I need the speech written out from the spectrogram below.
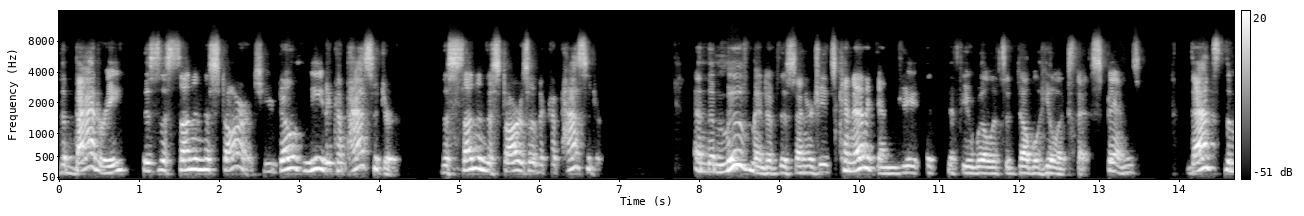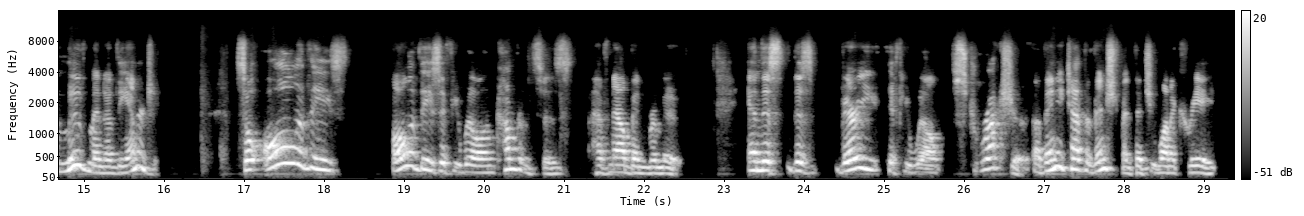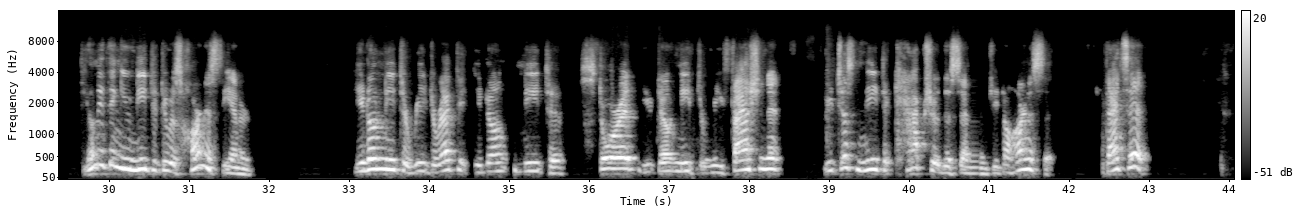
The battery is the sun and the stars. You don't need a capacitor. The sun and the stars are the capacitor. And the movement of this energy, it's kinetic energy, if you will, it's a double helix that spins. That's the movement of the energy. So all of these, all of these, if you will, encumbrances have now been removed. And this, this very, if you will, structure of any type of instrument that you want to create, the only thing you need to do is harness the energy. You don't need to redirect it. You don't need to store it. You don't need to refashion it. You just need to capture this energy to harness it. That's it.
